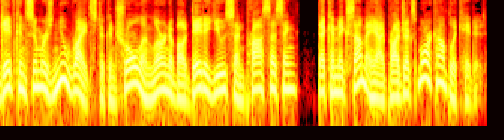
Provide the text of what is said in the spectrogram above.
gave consumers new rights to control and learn about data use and processing that can make some AI projects more complicated.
